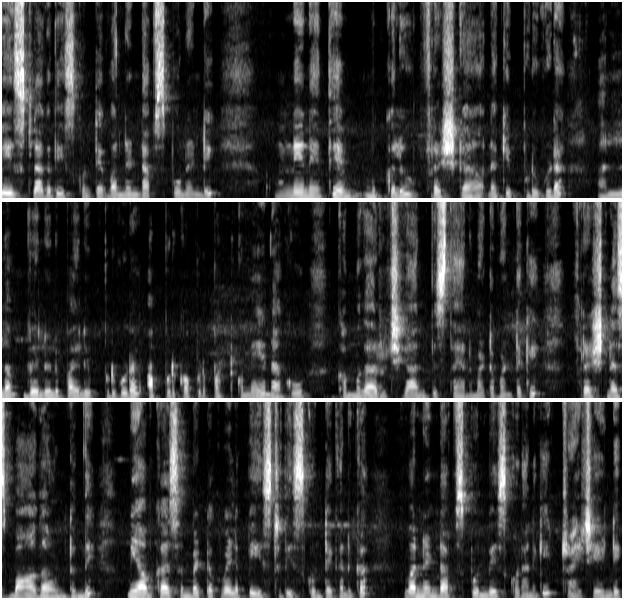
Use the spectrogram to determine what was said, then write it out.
పేస్ట్ లాగా తీసుకుంటే వన్ అండ్ హాఫ్ స్పూన్ అండి. నేనైతే ముక్కలు ఫ్రెష్గా నాకు ఎప్పుడు కూడా అల్లం వెల్లుల్లిపాయలు ఎప్పుడు కూడా అప్పటికప్పుడు పట్టుకునే నాకు కమ్మగా రుచిగా అనిపిస్తాయి అన్నమాట వంటకి. ఫ్రెష్నెస్ బాగా ఉంటుంది. మీ అవకాశం బట్టి ఒకవేళ పేస్ట్ తీసుకుంటే కనుక వన్ అండ్ హాఫ్ స్పూన్ వేసుకోవడానికి ట్రై చేయండి.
